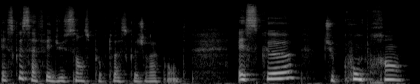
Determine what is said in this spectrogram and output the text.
Est-ce que ça fait du sens pour toi ce que je raconte? Est-ce que tu comprends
